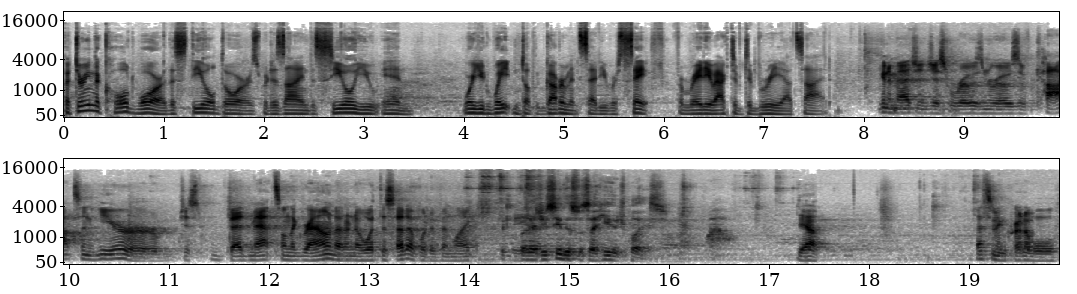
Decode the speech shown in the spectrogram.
But during the Cold War, the steel doors were designed to seal you in, where you'd wait until the government said you were safe from radioactive debris outside. You can imagine just rows and rows of cots in here or just bed mats on the ground. I don't know what the setup would have been like. But as you see, this was a huge place. Wow. Yeah. That's an incredible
